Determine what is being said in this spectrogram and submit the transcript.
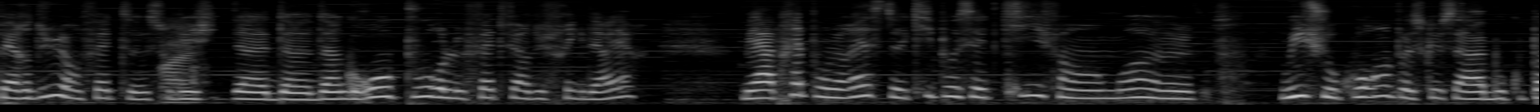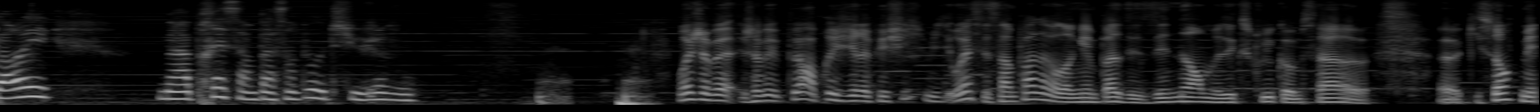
perdu, en fait, sous Ouais. l'égide d'un gros pour le fait de faire du fric derrière. Mais après, pour le reste, qui possède qui? Enfin, moi, euh, oui, je suis au courant parce que ça a beaucoup parlé. Mais après, ça me passe un peu au-dessus, j'avoue. Moi, j'avais, peur. Après, j'y réfléchis. Je me dis, ouais, c'est sympa d'avoir dans Game Pass des énormes exclus comme ça euh, euh, qui sortent. Mais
